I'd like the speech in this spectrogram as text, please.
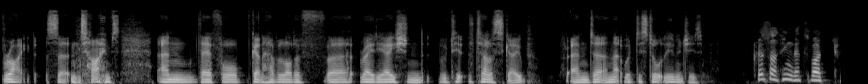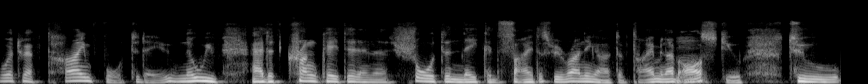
bright at certain times, and therefore going to have a lot of uh, radiation that would hit the telescope, and uh, and that would distort the images. Chris, I think that's about what we have time for today. You know, we've had a truncated and a short and naked scientist. We're running out of time, and I've mm. asked you to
